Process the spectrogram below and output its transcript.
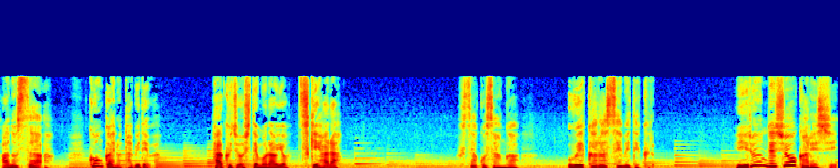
あのさ、今回の旅では白状してもらうよ、月原。房子さんが上から攻めてくる。いるんでしょう、彼氏。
